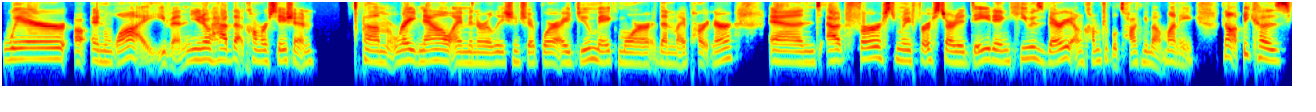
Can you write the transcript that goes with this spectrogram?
where uh, and why even, you know, have that conversation um, right now i'm in a relationship where i do make more than my partner. And at first when we first started dating he was very uncomfortable talking about money not because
